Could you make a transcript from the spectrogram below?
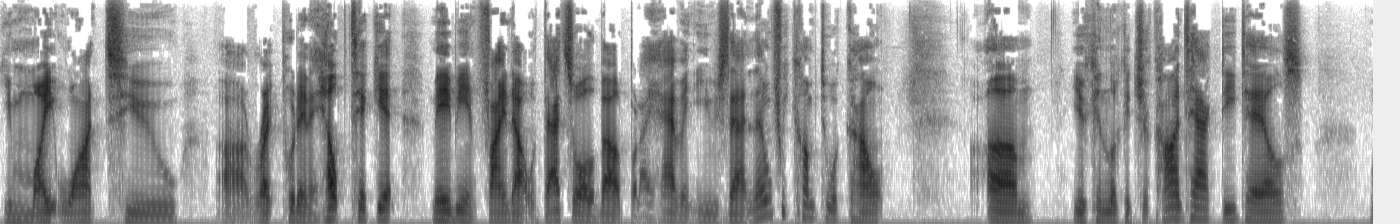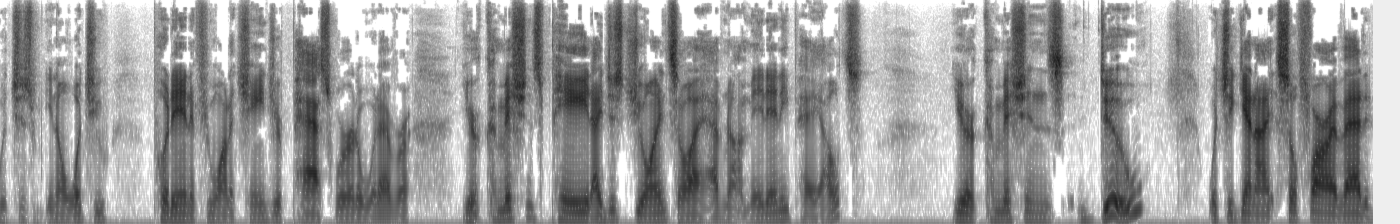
You might want to uh, write put in a help ticket maybe and find out what that's all about. But I haven't used that. And then if we come to account, um, you can look at your contact details, which is you know what you put in if you want to change your password or whatever. Your commissions paid, I just joined, so I have not made any payouts. Your commissions due, which again, I so far I've added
